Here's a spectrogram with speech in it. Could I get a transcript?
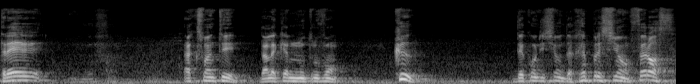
très accentuées dans lesquelles nous nous trouvons que des conditions de répression féroce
